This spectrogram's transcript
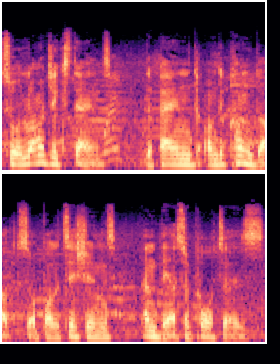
to a large extent, depend on the conduct of politicians and their supporters.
